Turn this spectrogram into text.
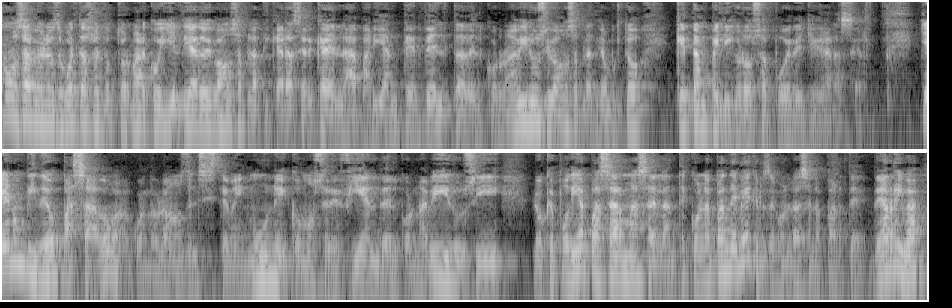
¿cómo están? Bienvenidos de vuelta, soy el doctor Marco y el día de hoy vamos a platicar acerca de la variante Delta del coronavirus y vamos a platicar un poquito qué tan peligrosa puede llegar a ser. Ya en un video pasado, cuando hablamos del sistema inmune y cómo se defiende del coronavirus y lo que podía pasar más adelante con la pandemia, que les dejo enlace en la parte de arriba,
